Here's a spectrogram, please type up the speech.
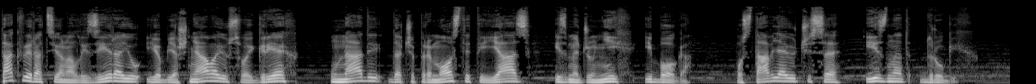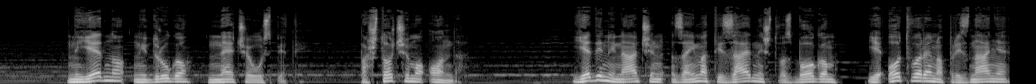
Takvi racionaliziraju i objašnjavaju svoj grijeh u nadi da će premostiti jaz između njih i Boga, postavljajući se iznad drugih. Ni jedno ni drugo neće uspjeti. Pa što ćemo onda? Jedini način za imati zajedništvo s Bogom je otvoreno priznanje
